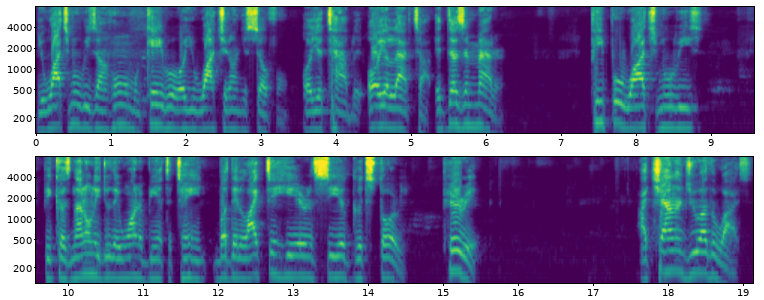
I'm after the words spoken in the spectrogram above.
you watch movies at home on cable, or you watch it on your cell phone, or your tablet, or your laptop. It doesn't matter people watch movies because not only do they want to be entertained, but they like to hear and see a good story. Period. I challenge you otherwise.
